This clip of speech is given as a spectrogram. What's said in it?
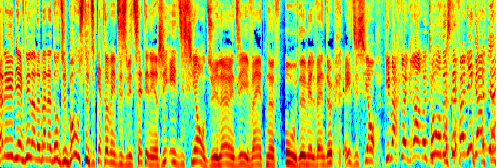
Salut, bienvenue dans le balado du Boost du 98.7 Énergie, édition du lundi 29 août 2022, édition qui marque le grand retour de Stéphanie Gagné!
